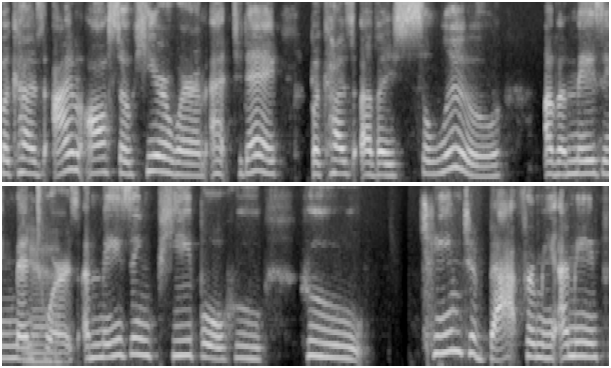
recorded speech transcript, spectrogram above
Because I'm also here where I'm at today because of a slew of amazing mentors, yeah. amazing people who who came to bat for me. I mean,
